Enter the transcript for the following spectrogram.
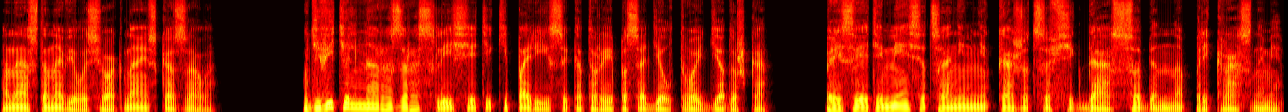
Она остановилась у окна и сказала. «Удивительно разрослись эти кипарисы, которые посадил твой дедушка. При свете месяца они мне кажутся всегда особенно прекрасными.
